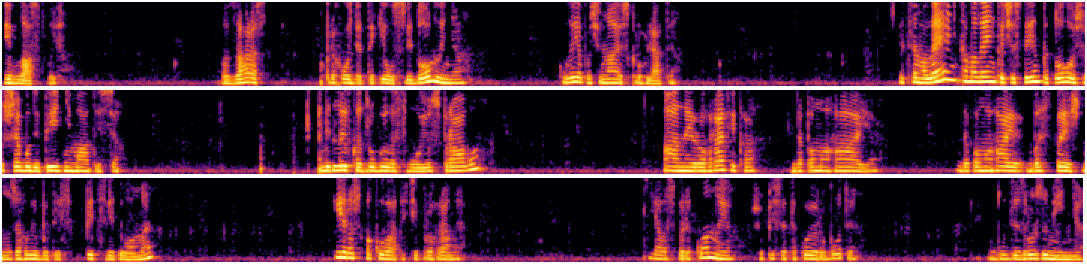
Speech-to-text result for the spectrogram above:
і властвуй. От зараз приходять такі усвідомлення, коли я починаю скругляти. І це маленька-маленька частинка того, що ще буде підніматися. Відливка зробила свою справу, а нейрографіка допомагає. Допомагає безпечно заглибитись в підсвідоме і розпакувати ці програми. Я вас переконую, що після такої роботи буде зрозуміння,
